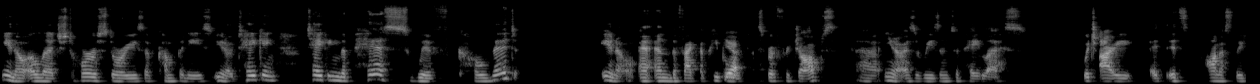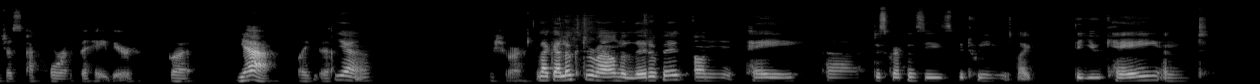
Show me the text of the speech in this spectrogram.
you know, alleged horror stories of companies, you know, taking taking the piss with COVID, you know, and, and the fact that people Yeah. are desperate for jobs, uh, you know, as a reason to pay less, which I it, it's honestly just abhorrent behavior. But yeah, like uh, Yeah. for sure. Like I looked around a little bit on pay uh, discrepancies between like the UK and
